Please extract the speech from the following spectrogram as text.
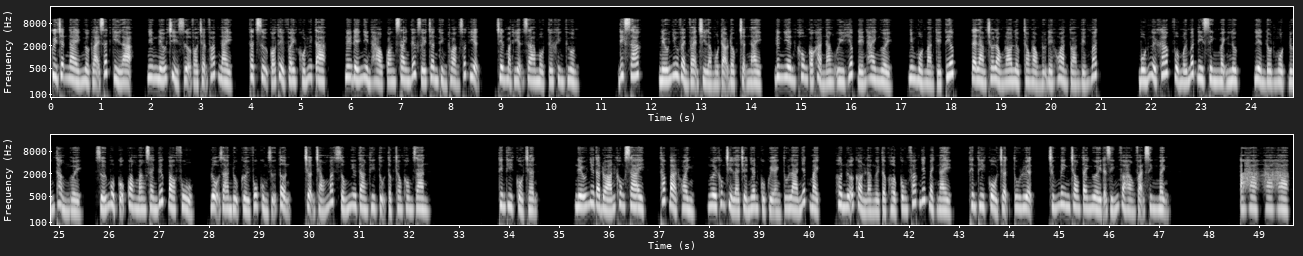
Quỷ trận này ngược lại rất kỳ lạ, nhưng nếu chỉ dựa vào trận pháp này, thật sự có thể vây khốn người ta. Nữ đế nhìn hào quang xanh biếc dưới chân thỉnh thoảng xuất hiện, trên mặt hiện ra một tia khinh thường. Đích xác, nếu như vẻn vẹn chỉ là một đạo độc trận này, đương nhiên không có khả năng uy hiếp đến hai người, nhưng một màn kế tiếp lại làm cho lòng lo lực trong lòng nữ đế hoàn toàn biến mất. Bốn người khác vừa mới mất đi sinh mệnh lực, liền đột ngột đứng thẳng người, dưới một cỗ quang mang xanh biếc bao phủ, lộ ra nụ cười vô cùng dữ tợn, trợn trắng mắt giống như tang thi tụ tập trong không gian. Thiên thi cổ trận Nếu như ta đoán không sai, Thác Bạt Hoành, người không chỉ là truyền nhân của quỷ ảnh Tu La nhất mạch, hơn nữa còn là người tập hợp công pháp nhất mạch này, thiên thi cổ trận tu luyện, chứng minh trong tay người đã dính vào hàng vạn sinh mệnh. A ha ha ha.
